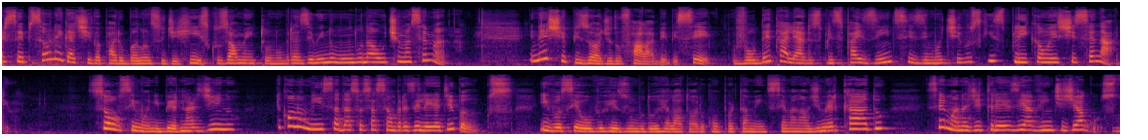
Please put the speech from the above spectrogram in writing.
percepção negativa para o balanço de riscos aumentou no Brasil e no mundo na última semana. E neste episódio do Fala BBC, vou detalhar os principais índices e motivos que explicam este cenário. Sou Simone Bernardino, economista da Associação Brasileira de Bancos, e você ouve o resumo do relatório Comportamento Semanal de Mercado, semana de 13 a 20 de agosto.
